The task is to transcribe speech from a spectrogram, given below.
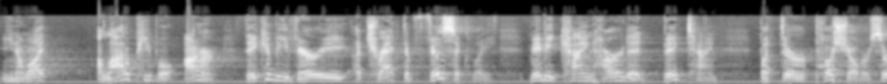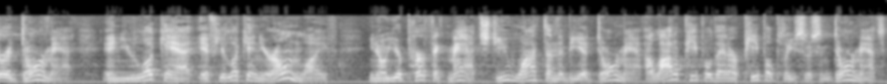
You know what? A lot of people aren't. They can be very attractive physically, maybe kind hearted big time, but they're pushovers, they're a doormat. And you look at, if you look in your own life, you know, your perfect match. Do you want them to be a doormat? A lot of people that are people pleasers and doormats,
